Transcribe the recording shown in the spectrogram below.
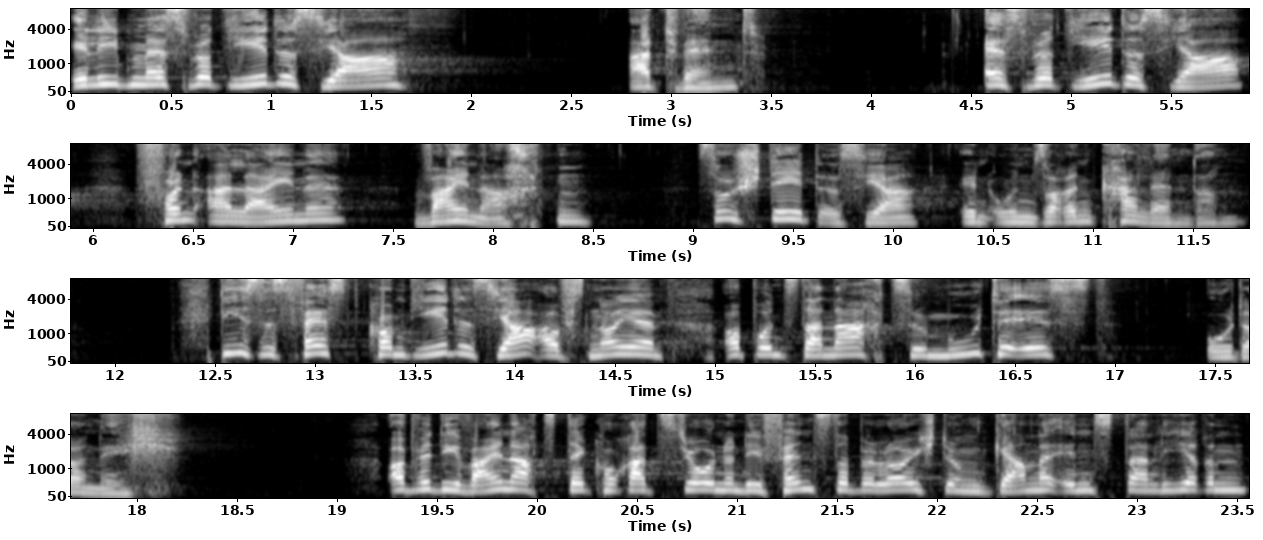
Ihr Lieben, es wird jedes Jahr Advent. Es wird jedes Jahr von alleine Weihnachten. So steht es ja in unseren Kalendern. Dieses Fest kommt jedes Jahr aufs Neue, ob uns danach zumute ist oder nicht. Ob wir die Weihnachtsdekoration und die Fensterbeleuchtung gerne installieren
